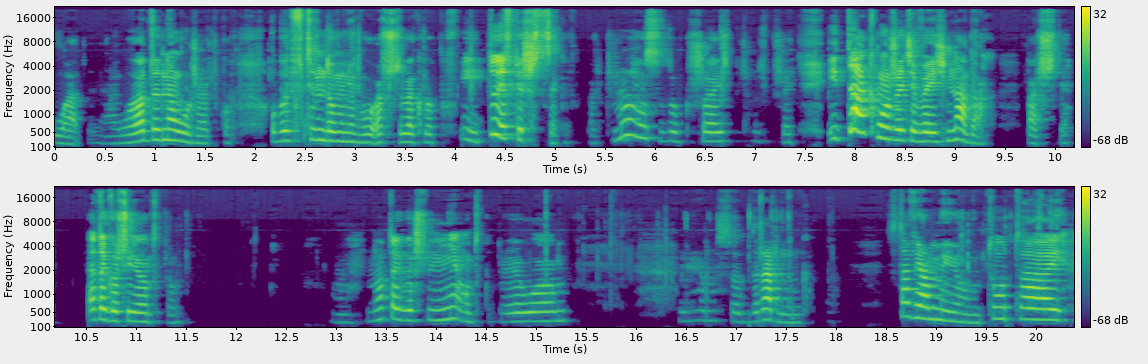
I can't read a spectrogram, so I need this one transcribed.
ładne, ładne łóżeczko. Oby w tym domu nie było aż tyle klopów. I tu jest pierwszy sekret. Patrzcie, można sobie tu przejść, przejść, przejść. I tak możecie wejść na dach. Patrzcie. Ja tego jeszcze nie odkryłam. No tego jeszcze nie odkryłam. Bierzemy sobie drabinkę. Stawiamy ją tutaj.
